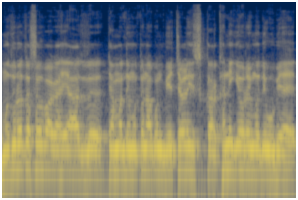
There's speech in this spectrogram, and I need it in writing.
मजुराचा सहभाग आहे. आज त्या माध्यमातून आपण बेचाळीस कारखाने गेवराईमध्ये उभे आहेत.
